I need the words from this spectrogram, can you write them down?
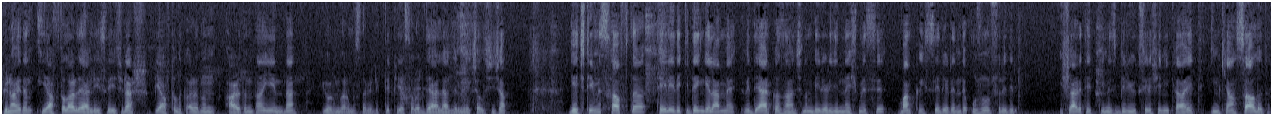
Günaydın, iyi haftalar değerli izleyiciler. Bir haftalık aranın ardından yeniden yorumlarımızla birlikte piyasaları değerlendirmeye çalışacağım. Geçtiğimiz hafta TL'deki dengelenme ve değer kazancının belirginleşmesi banka hisselerinde uzun süredir işaret ettiğimiz bir yükselişe nikayet imkan sağladı.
